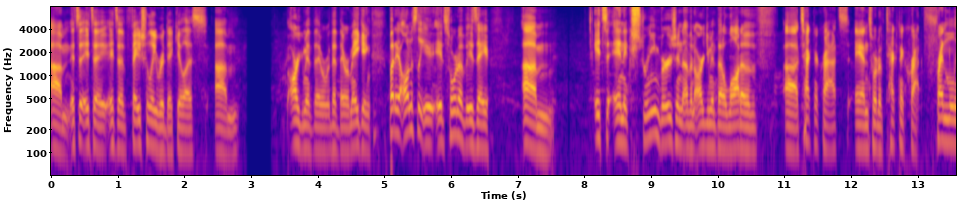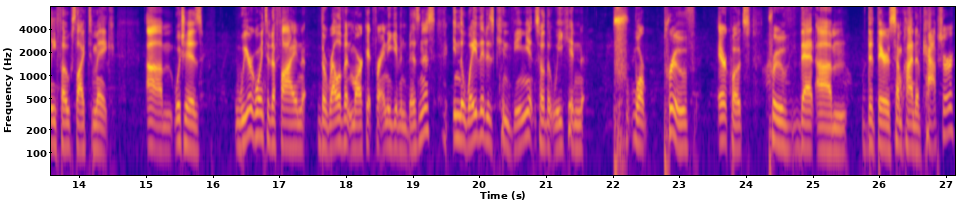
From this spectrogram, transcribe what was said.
um, it's a, it's a, it's a facially ridiculous, um, argument that they were that they were making. But it, honestly, it, it sort of is a, um, it's an extreme version of an argument that a lot of uh, technocrats and sort of technocrat friendly folks like to make, um, which is we're going to define the relevant market for any given business in the way that is convenient so that we can pr- or prove air quotes prove that um, that there's some kind of capture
